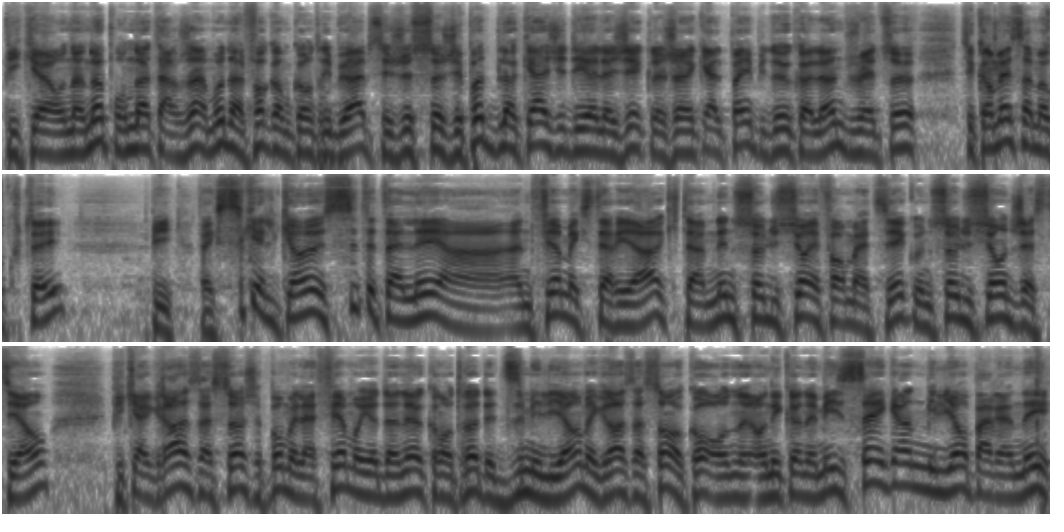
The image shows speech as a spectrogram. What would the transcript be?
puis qu'on en a pour notre argent. Moi, dans le fond, comme contribuable, c'est juste ça. J'ai pas de blocage idéologique. J'ai un calepin puis deux colonnes, puis je vais être sûr. Tu sais combien ça m'a coûté? Puis, fait que si quelqu'un, si tu es allé à une firme extérieure qui t'a amené une solution informatique ou une solution de gestion, puis qu'à grâce à ça, je sais pas, mais la firme, on lui a donné un contrat de 10 millions, mais grâce à ça, on, on, on économise 50 millions par année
